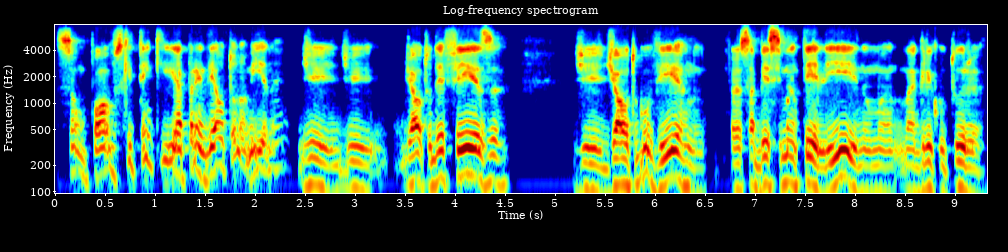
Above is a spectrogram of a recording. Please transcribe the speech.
são povos que têm que aprender autonomia, né? de, de, de autodefesa, de, de autogoverno, para saber se manter ali numa, numa agricultura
